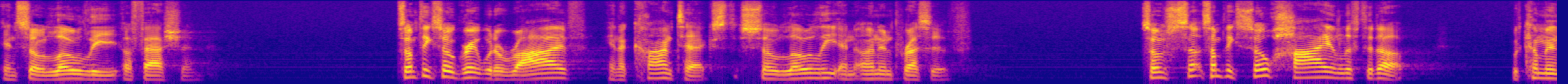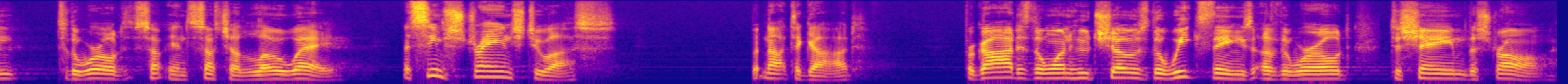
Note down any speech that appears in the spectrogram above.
in so lowly a fashion. Something so great would arrive in a context so lowly and unimpressive. So, so something so high and lifted up would come into the world in such a low way. That seems strange to us, but not to God. For God is the one who chose the weak things of the world to shame the strong.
